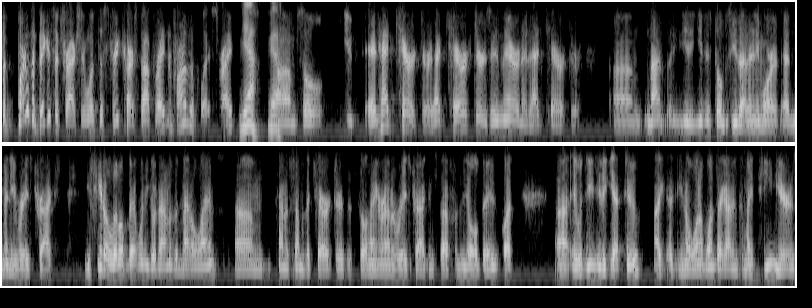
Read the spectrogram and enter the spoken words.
the part of the biggest attraction was the streetcar stopped right in front of the place, right? Yeah, yeah. Um, so you, it had character. It had characters in there, and it had character. Um, not you, you just don't see that anymore at, at many racetracks. You see it a little bit when you go down to the Meadowlands. Um, kind of some of the characters that still hang around a racetrack and stuff from the old days, but uh, it was easy to get to. I, you know, when, once I got into my teen years,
